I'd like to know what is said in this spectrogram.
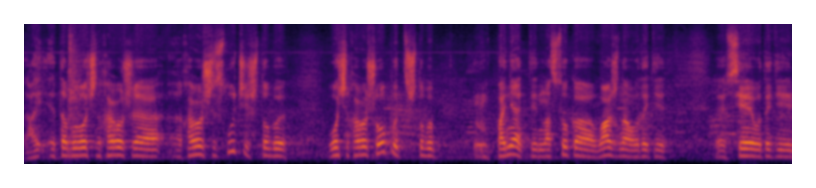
А Это был очень хороший, э, хороший случай, чтобы очень хороший опыт, чтобы понять, насколько важно вот эти э, все вот эти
